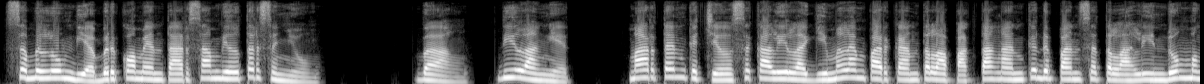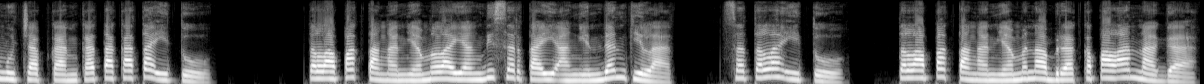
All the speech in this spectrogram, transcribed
sebelum dia berkomentar sambil tersenyum. Bang, di langit, Martin kecil sekali lagi melemparkan telapak tangan ke depan setelah Lindung mengucapkan kata-kata itu. Telapak tangannya melayang disertai angin dan kilat. Setelah itu, telapak tangannya menabrak kepala naga,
